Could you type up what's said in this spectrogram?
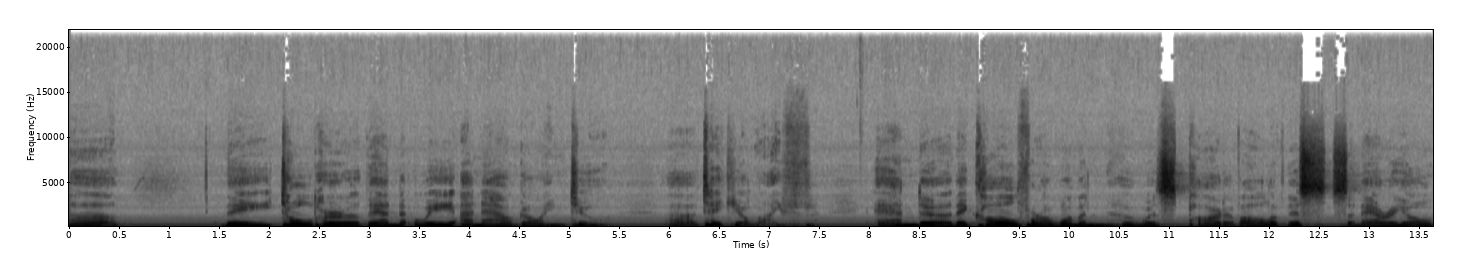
uh, they told her, then we are now going to uh, take your life. And uh, they called for a woman who was part of all of this scenario,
